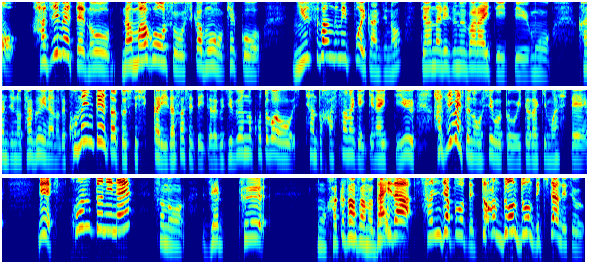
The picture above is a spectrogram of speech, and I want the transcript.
も初めての生放送、しかも結構ニュース番組っぽい感じのジャーナリズムバラエティっていうもう感じの類なのでコメンテーターとしてしっかり出させていただく自分の言葉をちゃんと発さなきゃいけないっていう初めてのお仕事をいただきましてで本当にねそのゼップもう白山さんの代打サンジャポってドンドンドンって来たんですよ。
